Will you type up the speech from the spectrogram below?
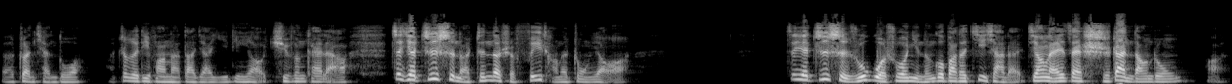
呃，赚钱多。这个地方呢，大家一定要区分开来啊。这些知识呢，真的是非常的重要啊。这些知识，如果说你能够把它记下来，将来在实战当中啊，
